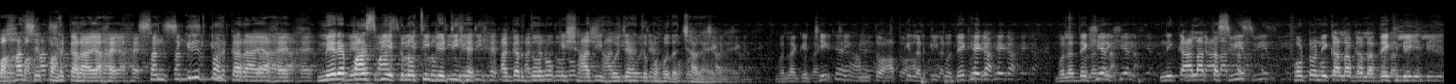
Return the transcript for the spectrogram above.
बाहर से पढ़कर आया है संस्कृत पढ़कर आया है। मेरे पास भी एक लौती बेटी है अगर दोनों की शादी हो जाए तो बहुत अच्छा रहेगा। बोला कि ठीक है हम तो आपकी लड़की को देखेगा। बोला देखिए ना निकाला तस्वीर फ़ोटो निकाला बोला देख ली।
